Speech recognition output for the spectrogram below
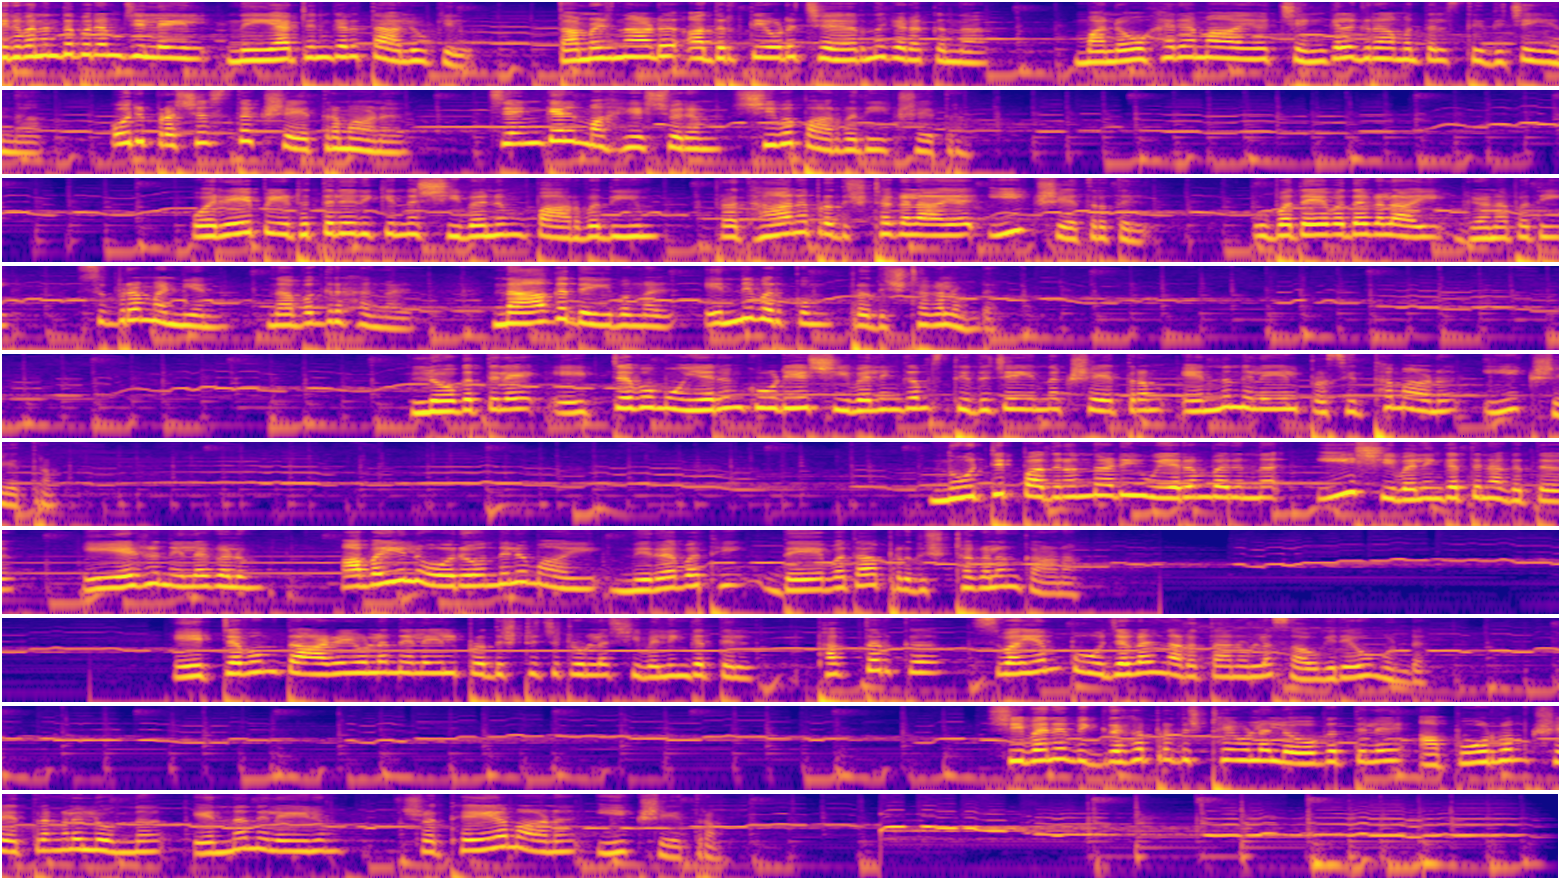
തിരുവനന്തപുരം ജില്ലയിൽ നെയ്യാറ്റിൻകര താലൂക്കിൽ തമിഴ്നാട് അതിർത്തിയോട് ചേർന്ന് കിടക്കുന്ന മനോഹരമായ ചെങ്കൽ ഗ്രാമത്തിൽ സ്ഥിതി ചെയ്യുന്ന ഒരു പ്രശസ്ത ക്ഷേത്രമാണ് ചെങ്കൽ മഹേശ്വരം ശിവപാർവതി ക്ഷേത്രം. ഒരേ പീഠത്തിലിരിക്കുന്ന ശിവനും പാർവതിയും പ്രധാന പ്രതിഷ്ഠകളായ ഈ ക്ഷേത്രത്തിൽ ഉപദേവതകളായി ഗണപതി സുബ്രഹ്മണ്യൻ നവഗ്രഹങ്ങൾ നാഗദൈവങ്ങൾ എന്നിവർക്കും പ്രതിഷ്ഠകളുണ്ട്. ലോകത്തിലെ ഏറ്റവും ഉയരം കൂടിയ ശിവലിംഗം സ്ഥിതി ചെയ്യുന്ന ക്ഷേത്രം എന്ന നിലയിൽ പ്രസിദ്ധമാണ് ഈ ക്ഷേത്രം. നൂറ്റി പതിനൊന്നടി ഉയരം വരുന്ന ഈ ശിവലിംഗത്തിനകത്ത് ഏഴ് നിലകളും അവയിൽ ഓരോന്നിലുമായി നിരവധി ദേവതാ പ്രതിഷ്ഠകളും കാണാം. ഏറ്റവും താഴെയുള്ള നിലയിൽ പ്രതിഷ്ഠിച്ചിട്ടുള്ള ശിവലിംഗത്തിൽ ഭക്തർക്ക് സ്വയം പൂജകൾ നടത്താനുള്ള സൗകര്യവുമുണ്ട്. ശിവന് വിഗ്രഹപ്രതിഷ്ഠയുള്ള ലോകത്തിലെ അപൂർവം ക്ഷേത്രങ്ങളിലൊന്ന് എന്ന നിലയിലും ശ്രദ്ധേയമാണ് ഈ ക്ഷേത്രം.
